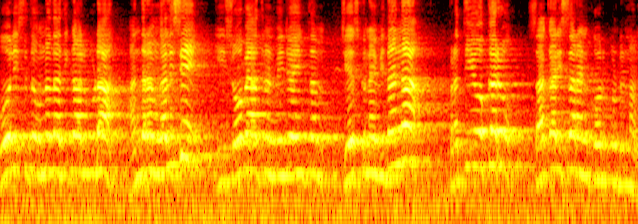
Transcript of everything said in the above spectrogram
పోలీసుతో ఉన్నతాధికారులు కూడా అందరం కలిసి ఈ శోభయాత్రను విజయవంతం చేసుకునే విధంగా ప్రతి ఒక్కరూ సహకరిస్తారని కోరుకుంటున్నాం.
